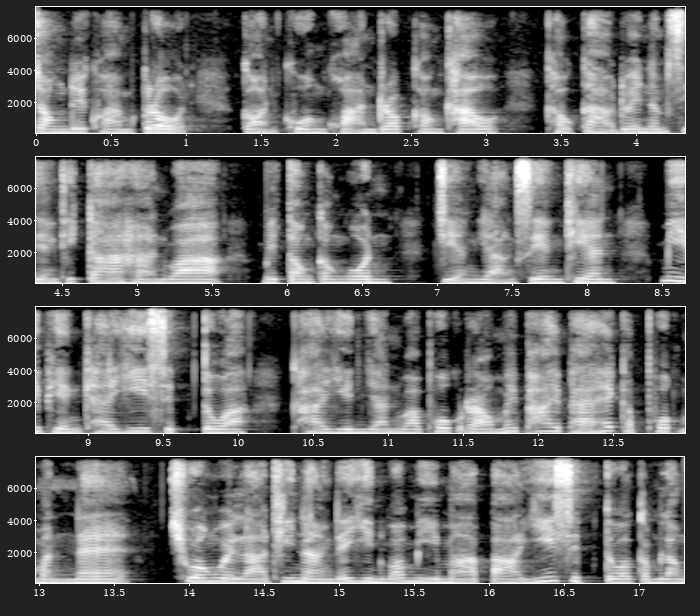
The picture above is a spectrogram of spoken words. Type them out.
จ้องด้วยความโกรธ ก่อนควงขวานรบของเขา เขากล่าวด้วยน้ำเสียงที่กล้าหาญว่า ไม่ต้องกังวล จียงหยางเซียงเทียนมีเพียงแค่ 20 ตัวข้ายืนยันว่าพวกเราไม่พ่ายแพ้ให้กับพวกมันแน่ ช่วงเวลาที่นางได้ยินว่ามีหมาป่า 20 ตัวกำลัง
